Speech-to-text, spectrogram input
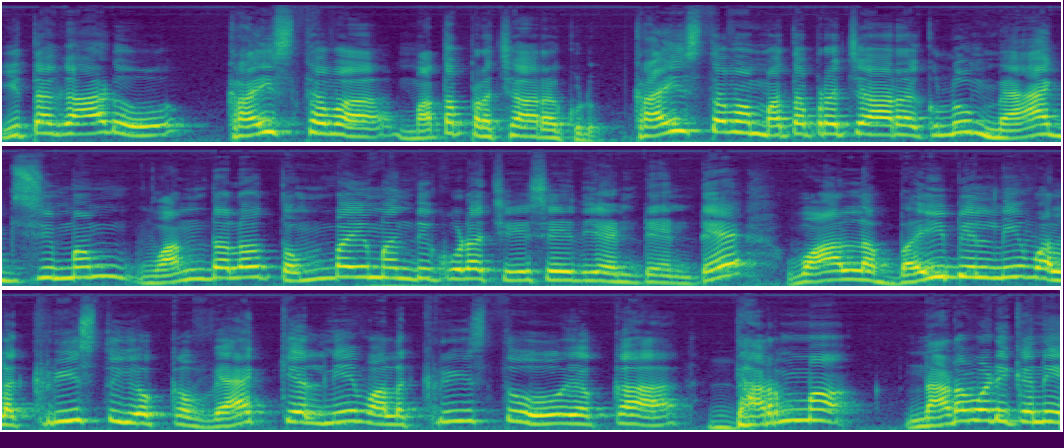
ఇతగాడు క్రైస్తవ మత ప్రచారకుడు క్రైస్తవ మత ప్రచారకులు మ్యాక్సిమం వందలో తొంభై మంది కూడా చేసేది అంటే అంటే వాళ్ళ బైబిల్ని వాళ్ళ క్రీస్తు యొక్క వ్యాఖ్యల్ని వాళ్ళ క్రీస్తు యొక్క ధర్మ నడవడికని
